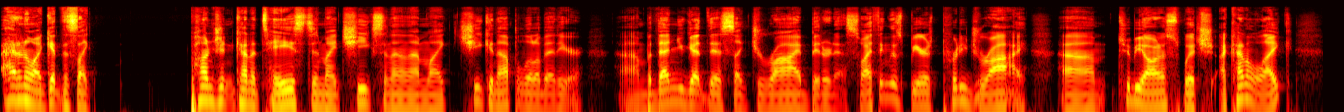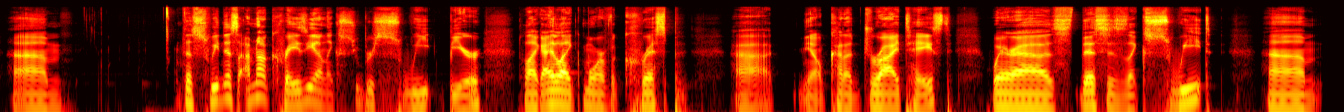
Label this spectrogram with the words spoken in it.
I don't know, I get this like pungent kind of taste in my cheeks, and then I'm like cheeking up a little bit here. Um, but then you get this like dry bitterness. So I think this beer is pretty dry, um, to be honest, which I kind of like. Um, the sweetness, I'm not crazy on like super sweet beer. Like I like more of a crisp, uh, you know, kind of dry taste. Whereas this is like sweet um,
